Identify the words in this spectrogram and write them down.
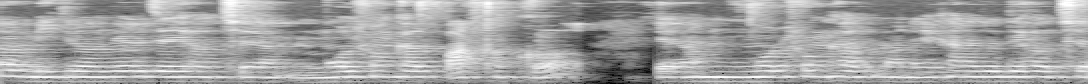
এবং বিক্রিয়কের যে হচ্ছে মূল সংখ্যার পার্থক্য মূল সংখ্যার মানে এখানে যদি হচ্ছে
